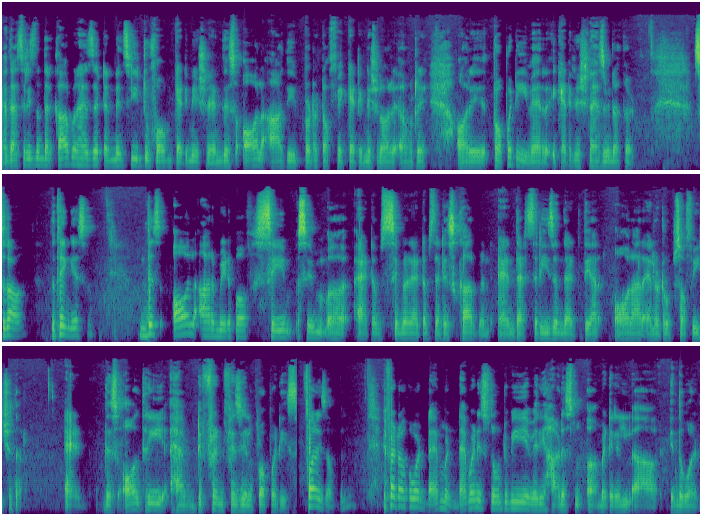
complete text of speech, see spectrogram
and that's the reason that carbon has a tendency to form catenation and this all are the product of a catenation or, or, a, or a property where a catenation has been occurred so now the thing is this all are made up of same same uh, atoms similar atoms that is carbon and that's the reason that they are all are allotropes of each other. And this all three have different physical properties. For example if i talk about diamond diamond is known to be a very hardest uh, material uh, in the world.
